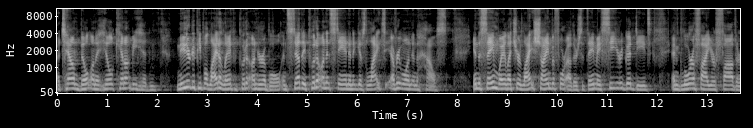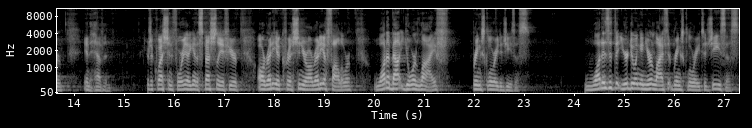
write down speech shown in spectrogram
A town built on a hill cannot be hidden. Neither do people light a lamp and put it under a bowl. Instead, they put it on its stand and it gives light to everyone in the house. In the same way, let your light shine before others that they may see your good deeds and glorify your Father in heaven. Here's a question for you, again, especially if you're already a Christian, you're already a follower. What about your life brings glory to Jesus? What is it that you're doing in your life that brings glory to Jesus?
